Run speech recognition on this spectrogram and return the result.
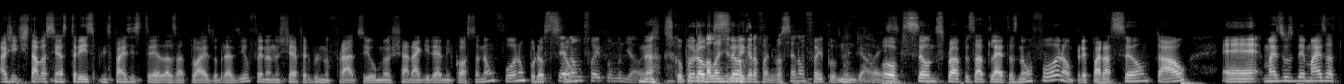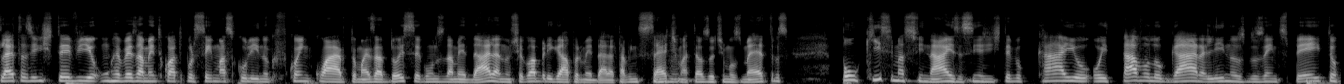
a gente estava sem as três principais estrelas atuais do Brasil, Fernando Scheffer, Bruno Fratos e o meu xará Guilherme Costa não foram, por Você opção. não foi pro Mundial. Não, é. Desculpa, por eu tava longe do opção. microfone. Você não foi pro Mundial. É isso. opção dos próprios atletas não foram, preparação tal. É, mas os demais atletas, a gente teve um revezamento 4 por 100 masculino que ficou em quarto, mas a dois segundos da medalha, não chegou a brigar por medalha, estava em sétimo até os últimos metros. Pouquíssimas finais, assim, a gente teve o Caio, oitavo lugar ali nos 200 peito,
